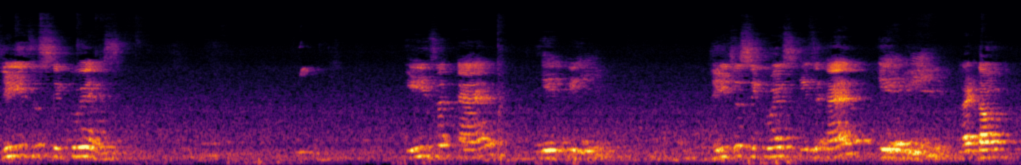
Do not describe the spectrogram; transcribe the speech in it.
this sequence is an AP this sequence is an AP write down.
